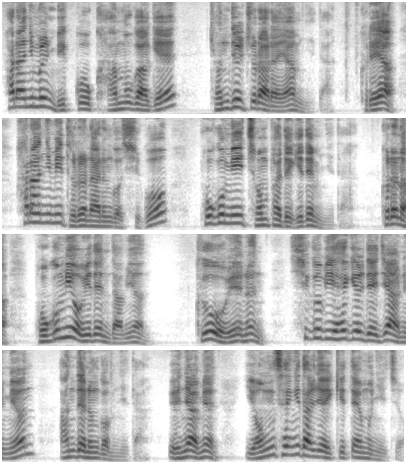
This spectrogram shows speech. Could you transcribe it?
하나님을 믿고 감옥하게 견딜 줄 알아야 합니다. 그래야 하나님이 드러나는 것이고 복음이 전파되게 됩니다. 그러나 복음이 오해된다면 그 오해는 시급이 해결되지 않으면 안 되는 겁니다. 왜냐하면 영생이 달려있기 때문이죠.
